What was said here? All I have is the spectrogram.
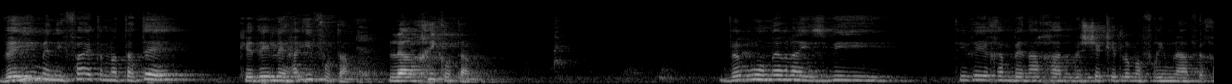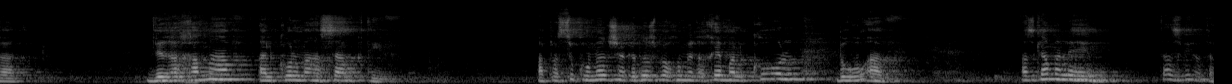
והיא מניפה את המטאטא כדי להעיף אותם, להרחיק אותם. והוא אומר לה, עזבי, תראי איך הם בנחת, בשקט לא מפריעים לאף אחד. ורחמיו על כל מעשיו כתיב. הפסוק אומר שהקדוש ברוך הוא מרחם על כל ברואיו. אז גם עליהם, תעזבי אותם.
